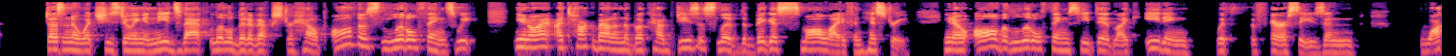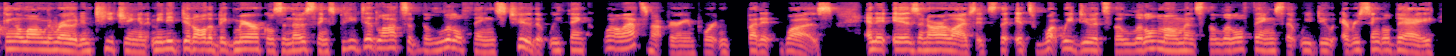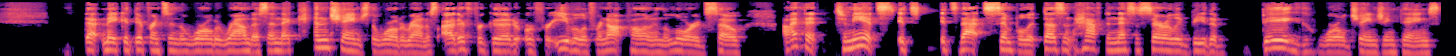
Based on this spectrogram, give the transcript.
doesn't know what she's doing and needs that little bit of extra help. All those little things. We you know I, I, talk about in the book how jesus lived the biggest small life in history. You know all the little things he did like eating with the pharisees and walking along the road and teaching. And i mean he did all the big miracles and those things but he did lots of the little things too that we think well that's not very important but it was. And it is in our lives. It's the it's what we do. It's the little moments the little things that we do every single day that make a difference in the world around us and that can change the world around us either for good or for evil if we're not following the lord. So i think to me it's it's it's that simple. It doesn't have to necessarily be the big world changing things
